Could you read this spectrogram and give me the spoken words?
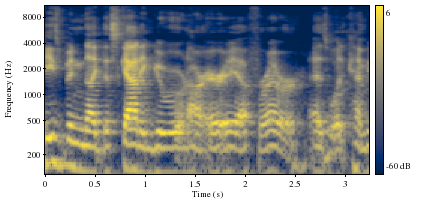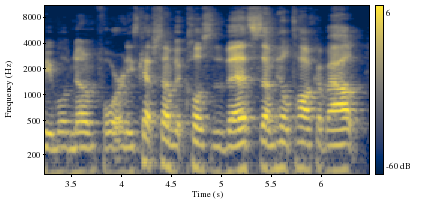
He's been like the scouting guru in our area forever, as what kind of people have known him for, and he's kept some of it close to the vest. Some he'll talk about,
